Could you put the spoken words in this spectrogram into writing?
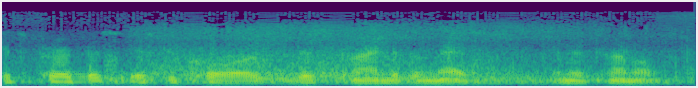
Its purpose is to cause this kind of a mess in a tunnel.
